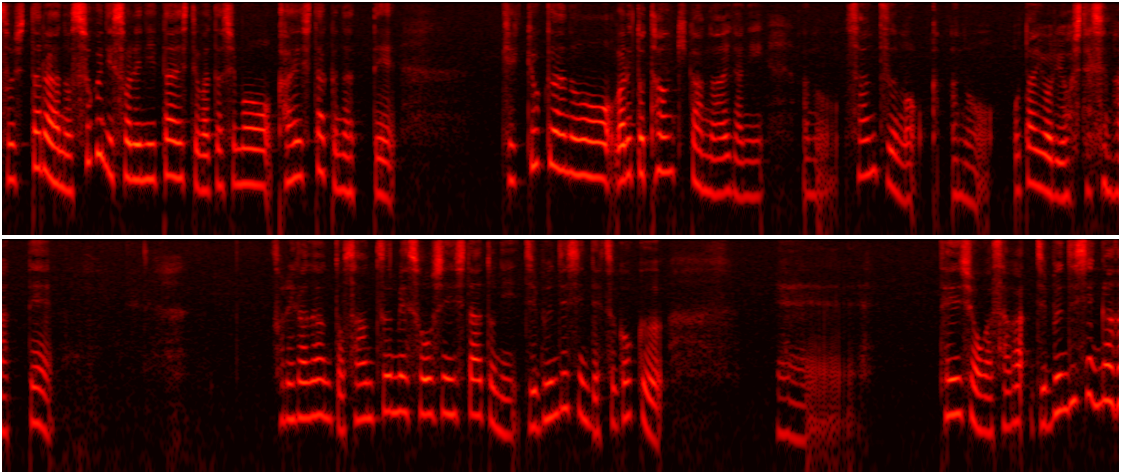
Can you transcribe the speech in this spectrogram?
そしたらあのすぐにそれに対して私も返したくなって結局あの割と短期間の間にあの3通もあのお便りをしてしまってそれがなんと3通目送信した後に自分自身ですごく、えーテンションが下が自分自身が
